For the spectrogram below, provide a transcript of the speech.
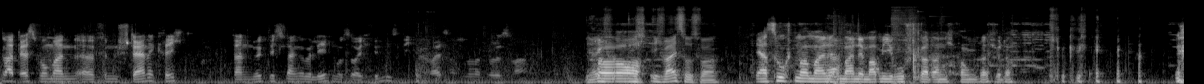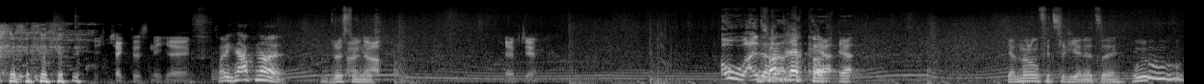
war das, wo man äh, 5 Sterne kriegt und dann möglichst lange überleben muss, aber ich finde es nicht mehr. Weiß noch jemand, wo das war? Ja, ich, Oh. ich, ich weiß, wo es war. Ja, sucht mal, meine, Ja. meine Mami ruft gerade an, ich komme gleich wieder. Ich check das nicht, ey. Soll ich einen abknallen? Rüstung Nein, nicht. ab. Ich helf dir. Oh, Alter! Das war ein Treffer. Ja, ja. Wir haben nur noch ein Fitzeltier jetzt, ey. Uhuhu.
